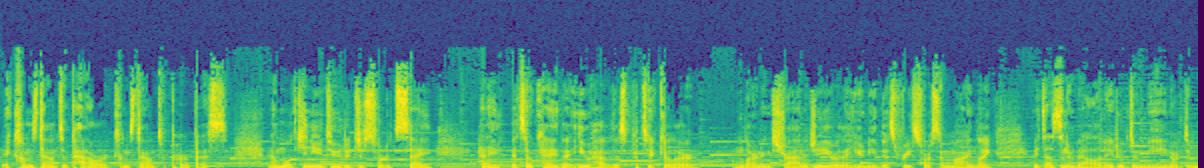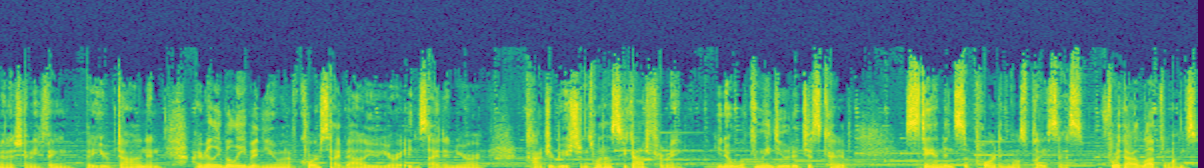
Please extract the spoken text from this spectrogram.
It comes down to power, it comes down to purpose. And what can you do to just sort of say, hey, it's okay that you have this particular learning strategy or that you need this resource in mind, like it doesn't invalidate or demean or diminish anything that you've done. And I really believe in you. And of course, I value your insight and your contributions. What else you got for me? You know, what can we do to just kind of stand in support in those places with our loved ones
